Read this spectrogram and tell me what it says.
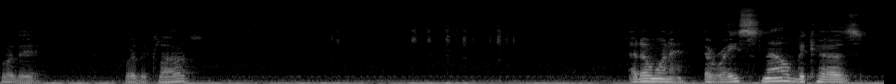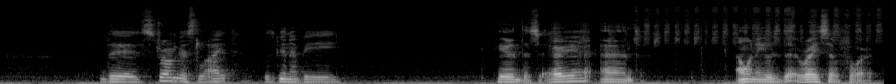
for the for the clouds. I don't want to erase now because the strongest light is going to be here in this area and I want to use the eraser for it.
